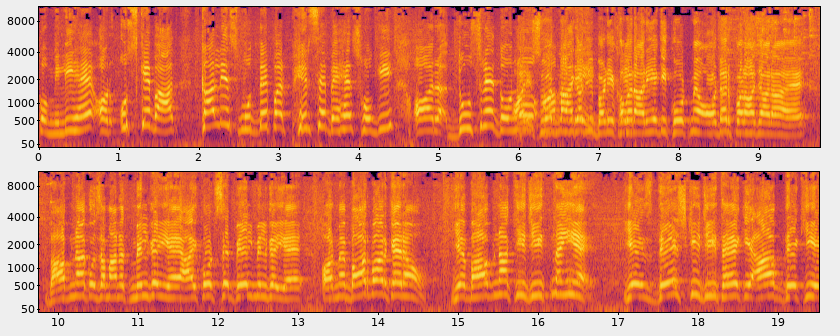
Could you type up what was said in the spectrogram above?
को मिली है और उसके बाद कल इस मुद्दे पर फिर से बहस होगी और दूसरे दोनों और इस वक्त हमारे बड़ी खबर आ रही है कि कोर्ट में ऑर्डर पढ़ा जा रहा है। भावना को जमानत मिल गई है हाईकोर्ट से बेल मिल गई है और मैं बार बार कह रहा हूँ यह भावना की जीत नहीं है। यह इस देश की जीत है कि आप देखिए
